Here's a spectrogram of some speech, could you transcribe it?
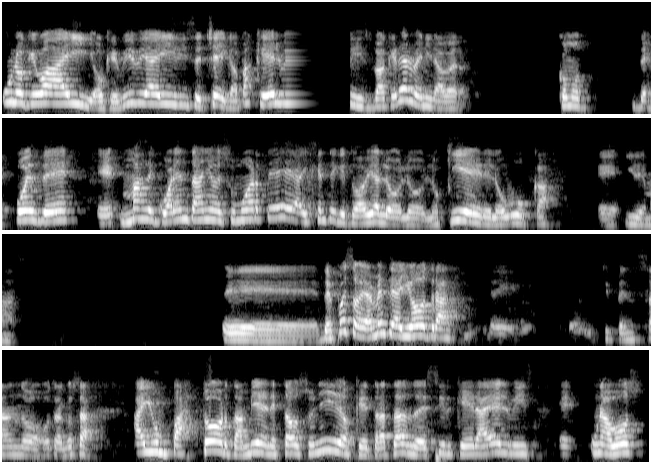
uno que va ahí o que vive ahí dice, che, capaz que Elvis va a querer venir a ver como después de más de 40 años de su muerte, hay gente que todavía lo, quiere, lo busca y demás. Eh, después, obviamente, hay otras, estoy pensando otra cosa, hay un pastor también en Estados Unidos que trataron de decir que era Elvis, una voz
